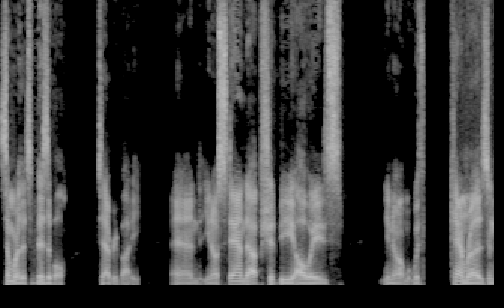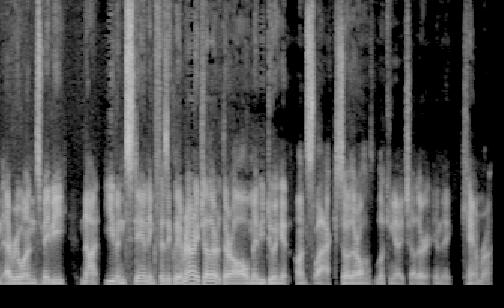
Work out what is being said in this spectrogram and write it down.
somewhere that's visible to everybody and you know stand up should be always you know with cameras and everyone's maybe not even standing physically around each other. They're all maybe doing it on Slack, so they're all looking at each other in the camera.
